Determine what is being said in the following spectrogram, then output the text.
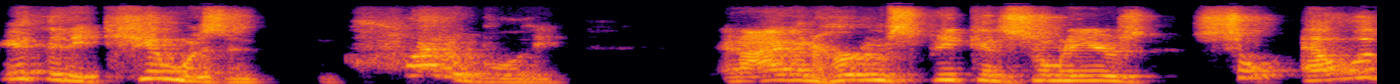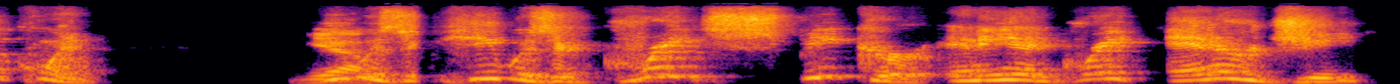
anthony kim was incredibly and i haven't heard him speak in so many years so eloquent yeah. he was he was a great speaker and he had great energy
